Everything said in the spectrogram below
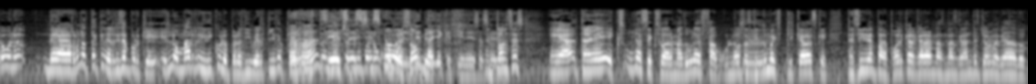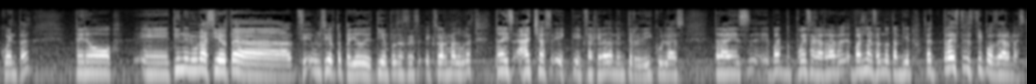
no, bueno, me agarró un ataque de risa porque es lo más ridículo pero divertido que he Ajá, visto sí, en es, mucho es- tiempo en es un juego de zombies. detalle que tiene esa serie. Entonces, eh, trae ex- unas exoarmaduras fabulosas que tú me explicabas que te sirven para poder cargar armas más grandes. Yo no me había dado cuenta. Pero eh, tienen una cierta un cierto periodo de tiempo esas ex- exoarmaduras. Traes hachas exageradamente ridículas. Traes, eh, puedes agarrar, vas lanzando también. O sea, traes tres tipos de armas.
